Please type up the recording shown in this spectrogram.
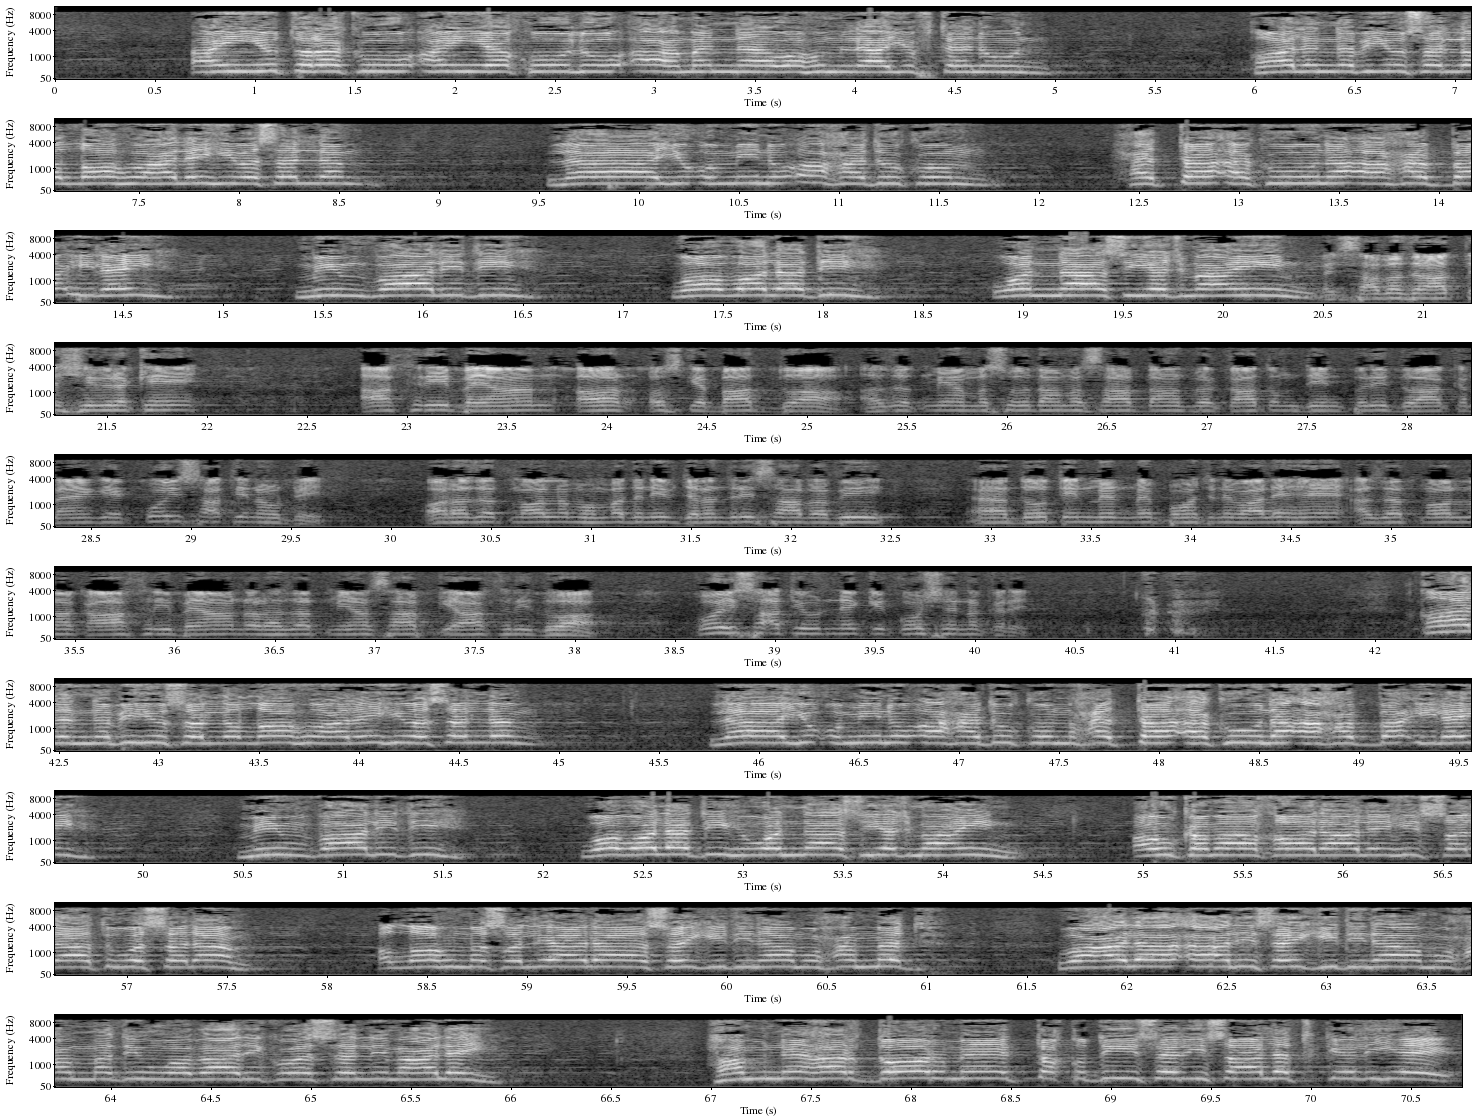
أن يتركوا أن يقولوا آمنا وهم لا يفتنون. قال النبي صلى الله عليه وسلم، لا يؤمن أحدكم حتى أكون أحب إليه من والده وولده والناس يجمعين صاحب، حضرات تشریف رکھیں، آخری بیان اور اس کے بعد دعا۔ حضرت میاں مسعود احمد صاحب دامت برکاتم دین پوری دعا کرائیں گے، کوئی ساتھی نہ اٹھے۔ اور حضرت مولانا محمد انیف جلندری صاحب ابھی دو تین منٹ میں پہنچنے والے ہیں۔ حضرت مولانا کا آخری بیان اور حضرت میاں صاحب کی آخری دعا۔ کوئی ساتھی اٹھنے کی کوشش نہ کرے۔ قال النبي صلى الله عليه وسلم، لا يؤمن أحدكم حتى أكون أحب إليه من والده وولده والناس يجمعين أو كما قال عليه الصلاة والسلام اللهم صل على سيدنا محمد وعلى آل سيدنا محمد وبارك وسلم عليه. ہم نے ہر دور میں تقدیس رسالت کے لیے،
